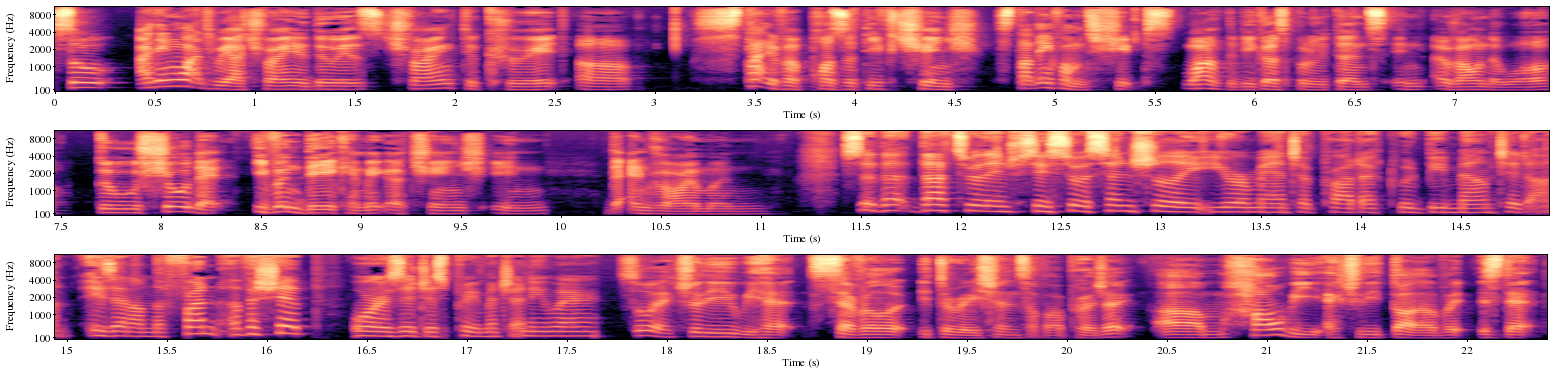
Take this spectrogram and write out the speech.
so I think what we are trying to do is trying to create a start with a positive change, starting from ships, one of the biggest pollutants in around the world, to show that even they can make a change in the environment. So that that's really interesting. So essentially, your Manta product would be mounted on is that on the front of a ship, or is it just pretty much anywhere? So actually, we had several iterations of our project. Um, how we actually thought of it is that,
